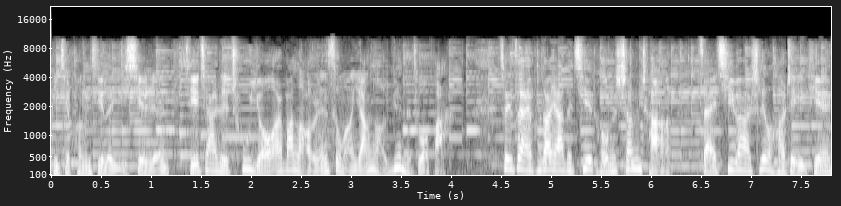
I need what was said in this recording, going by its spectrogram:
并且抨击了一些人节假日出游而把老人送往养老院的做法。所以在葡萄牙的街头和商场，在七月二十六号这一天，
